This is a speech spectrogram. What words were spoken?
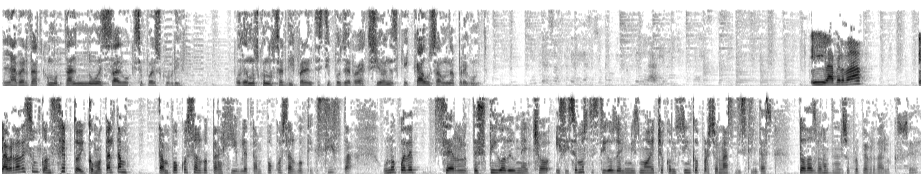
La verdad como tal no es algo que se puede descubrir. Podemos conocer diferentes tipos de reacciones que causa una pregunta. La verdad, la verdad es un concepto y como tal tam- tampoco es algo tangible, tampoco es algo que exista. Uno puede ser testigo de un hecho y si somos testigos del mismo hecho con cinco personas distintas, todas van a tener su propia verdad de lo que sucede.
